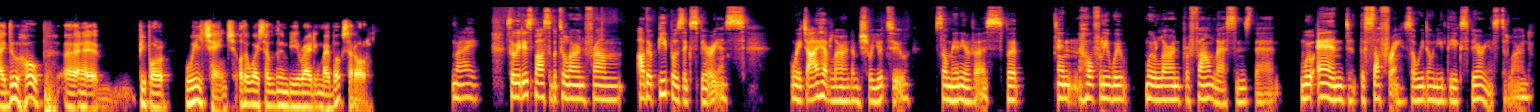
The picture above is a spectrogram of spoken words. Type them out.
I do hope uh, and uh, people will change. Otherwise, I wouldn't be writing my books at all. Right. So it is possible to learn from other people's experience, which I have learned. I'm sure you too. So many of us, but and hopefully we will learn profound lessons that will end the suffering so we don't need the experience to learn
